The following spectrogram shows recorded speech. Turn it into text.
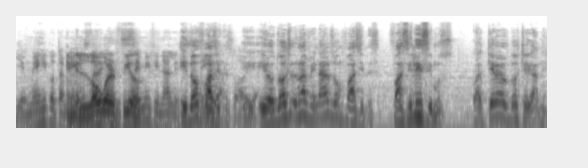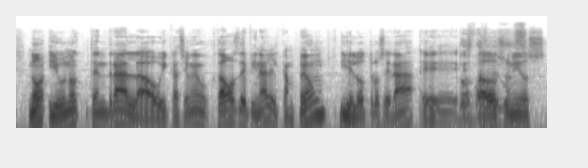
Y en México también. En el lower en field. Semifinales. Y dos fáciles. y los dos en la final son fáciles. Facilísimos. Cualquiera de los dos que gane. No, y uno tendrá la ubicación en octavos de final, el campeón, y el otro será eh, Dos Estados. Unidos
